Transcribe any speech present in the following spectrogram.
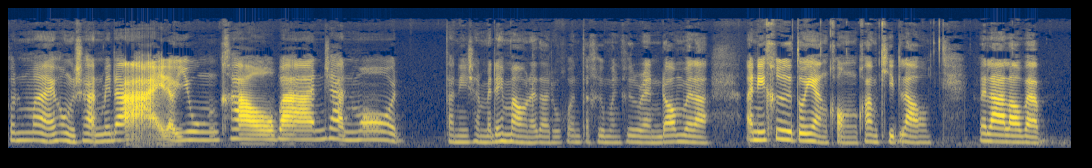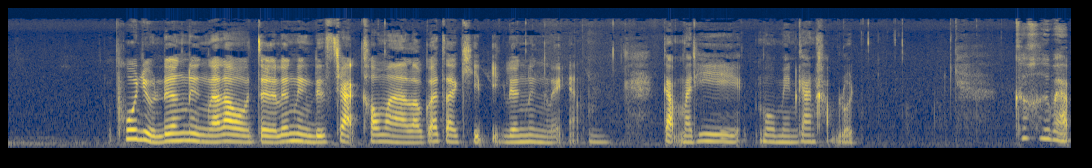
ต้นไม้ของฉันไม่ได้เดี๋ยวยุงเข้าบ้านฉันหมด ตอนนี้ฉันไม่ได้เมานะจ๊ะทุกคนแต่คือมันคือแรนดอมเวลา อันนี้คือตัวอย่างของความคิดเรา เวลาเราแบบพูดอยู่เรื่องหนึ่งแล้วเราเจอเรื่องหนึ่งดิสแทรกเข้ามา เราก็จะคิดอีกเรื่องหนึ่งเลยอะกลับมาที่โมเมนต์การขับรถ ก็คือแบบ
